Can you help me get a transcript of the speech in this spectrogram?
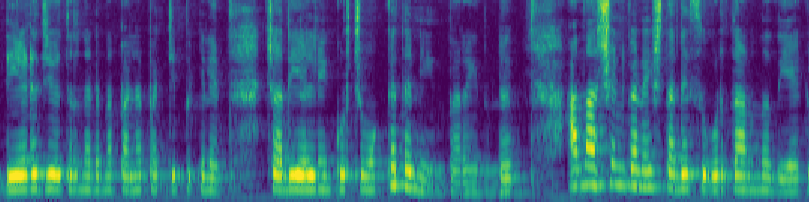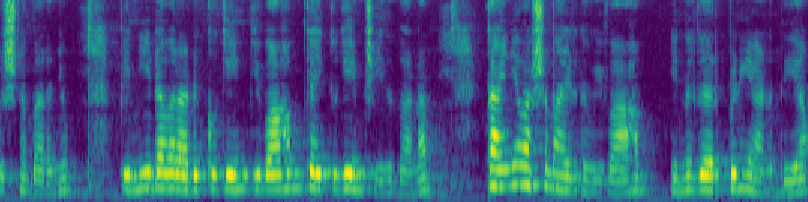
ദിയയുടെ ജീവിതത്തിൽ നടന്ന പല പറ്റിപ്പിക്കലെയും ചതിയലിനെയും കുറിച്ചും ഒക്കെ തന്നെയും പറയുന്നുണ്ട്. അന്ന് അശ്വൻ ഗണേഷ് തന്റെ സുഹൃത്താണെന്ന് ദിയാകൃഷ്ണ പറഞ്ഞു. പിന്നീട് അവർ അടുക്കുകയും വിവാഹം കഴിക്കുകയും ചെയ്തു കാരണം കഴിഞ്ഞ വർഷമായിരുന്നു വിവാഹം. ഇന്ന് ഗർഭിണിയാണ് ദിയ.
